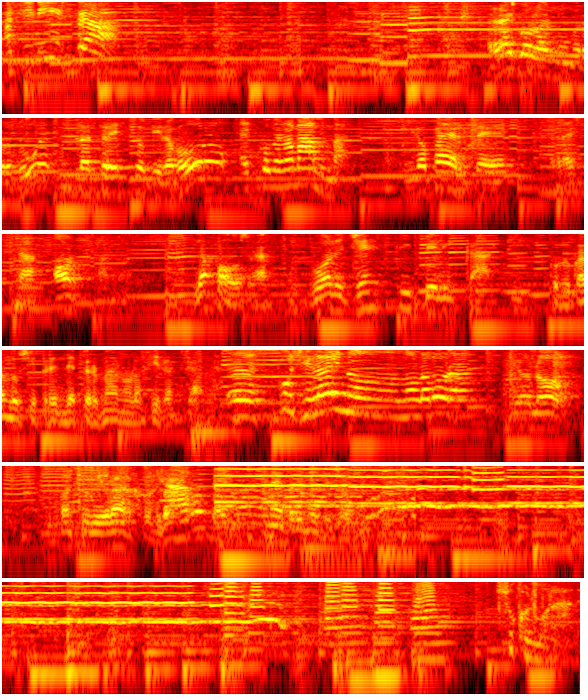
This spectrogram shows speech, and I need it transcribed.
A sinistra! Regola numero due, l'attrezzo di lavoro è come la mamma. Chi lo perde resta orfano. La posa vuole gesti delicati, come quando si prende per mano la fidanzata. Eh, scusi, lei non, non lavora? Io no, faccio miracoli. Bravo, bene, ne avremo bisogno. Su col morale.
